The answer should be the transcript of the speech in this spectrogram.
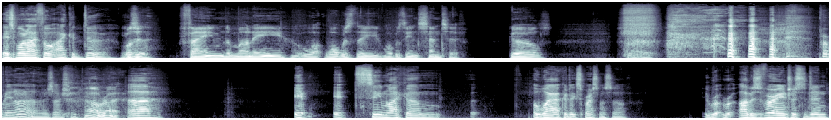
it's what I thought I could do. was know. it? Fame, the money. What what was the what was the incentive? Girls. Probably none of those actually. Oh right. Uh, it it seemed like um, a way I could express myself. I was very interested in.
